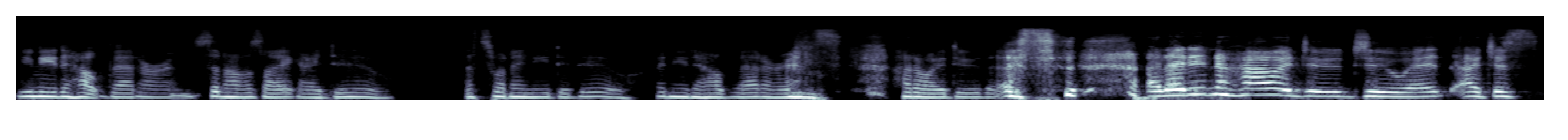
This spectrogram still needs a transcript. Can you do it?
you need to help veterans and i was like i do that's what i need to do. I need to help veterans. How do i do this? And i didn't know how i do do it. I just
